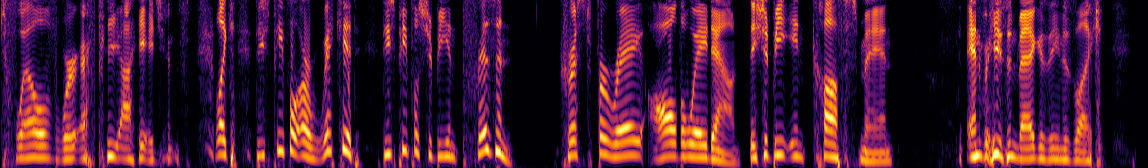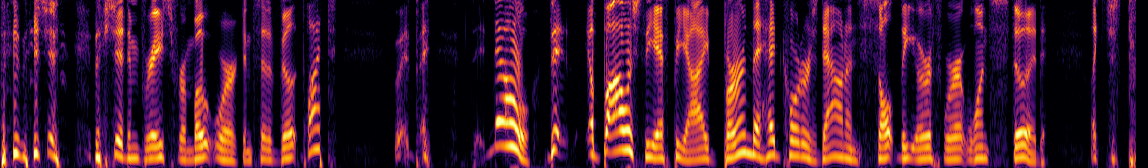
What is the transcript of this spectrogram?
12 were FBI agents. Like, these people are wicked. These people should be in prison. Christopher Wray all the way down. They should be in cuffs, man. And Reason Magazine is like, they should they should embrace remote work instead of build. What? No, they, abolish the FBI, burn the headquarters down, and salt the earth where it once stood. Like just p-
